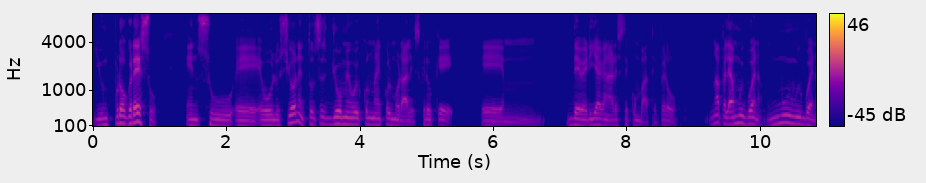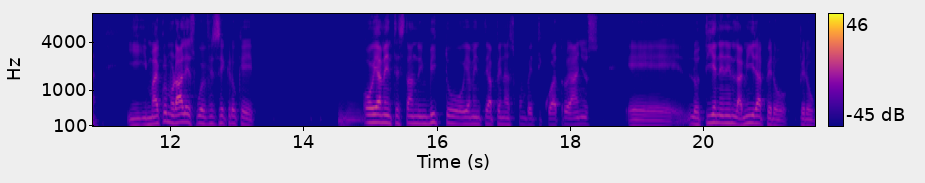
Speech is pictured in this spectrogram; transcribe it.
un progreso en su eh, evolución. Entonces yo me voy con Michael Morales. Creo que em, debería ganar este combate. Pero una pelea muy buena, muy, muy buena. Y, Michael Morales, UFC, creo que mm, obviamente estando invicto, obviamente apenas con 24 años, eh, lo tienen en la mira, pero, pero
